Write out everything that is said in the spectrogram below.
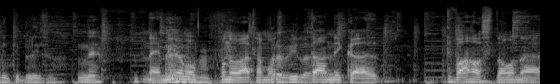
Niti blizu. Ne. Ne, mi imamo ponovadi ta neka dva osnovna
